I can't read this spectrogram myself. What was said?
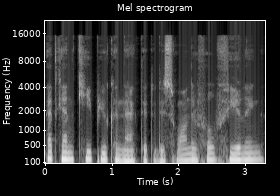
that can keep you connected to this wonderful feeling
